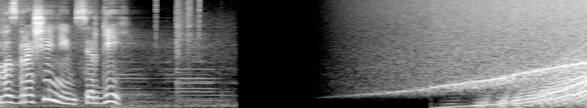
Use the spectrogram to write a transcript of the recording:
возвращением, Сергей! Yeah.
